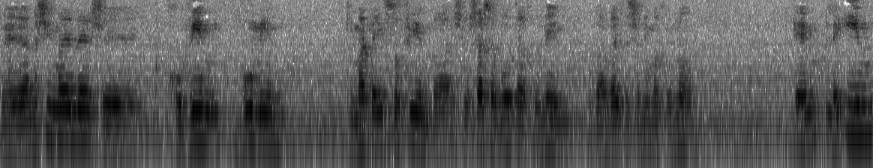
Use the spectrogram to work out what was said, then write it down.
והאנשים האלה שחווים בומים כמעט אינסופיים בשלושה שבועות האחרונים, או ב-14 שנים האחרונות, הם לאים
